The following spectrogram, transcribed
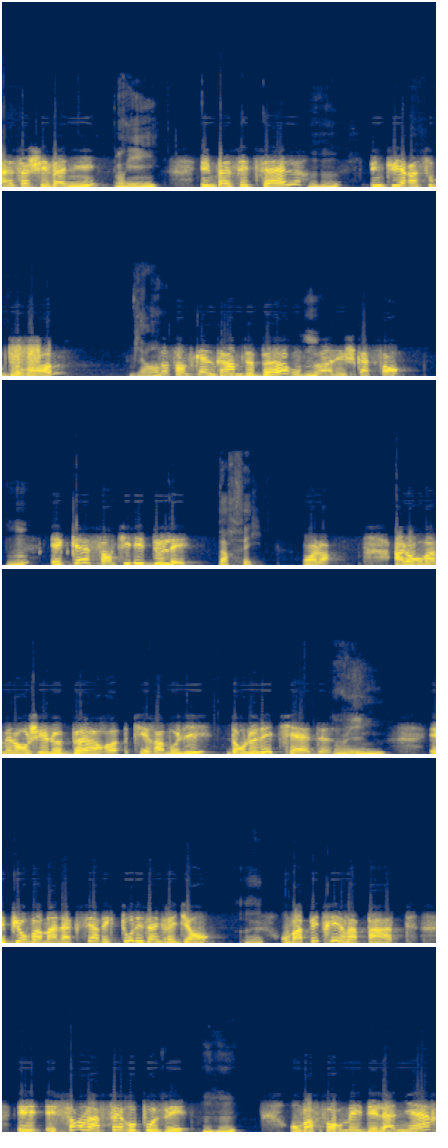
un sachet vanille, Oui. une pincée de sel, une cuillère à soupe de rhum, Bien. 75 grammes de beurre, on peut aller jusqu'à 100, Mhm. et 15 centilitres de lait. Parfait. Voilà. Alors on va mélanger le beurre qui est ramolli dans le lait tiède. Oui. Et puis on va malaxer avec tous les ingrédients. Ouais. On va pétrir la pâte et, et sans la faire reposer. Mhm. On va former des lanières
